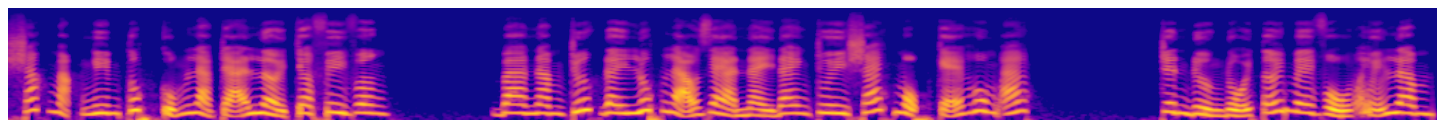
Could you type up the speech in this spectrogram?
Sắc mặt nghiêm túc cũng là trả lời cho Phi Vân. Ba năm trước đây lúc lão già này đang truy sát một kẻ hung ác, trên đường đuổi tới Mê Vụ Hủy Lâm,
